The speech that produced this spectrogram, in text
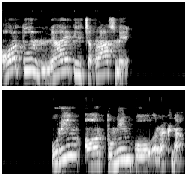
और तू न्याय की चपरास में उरीम और तुमीम को रखना।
